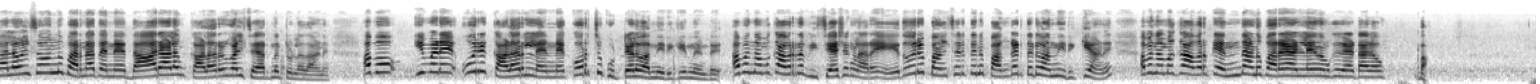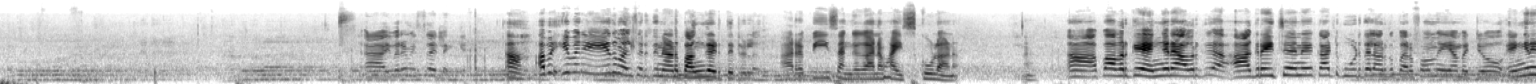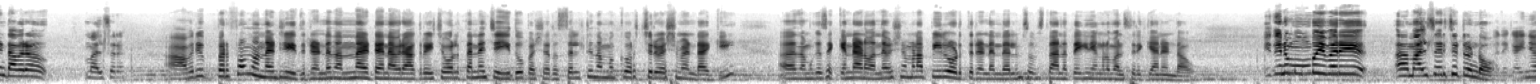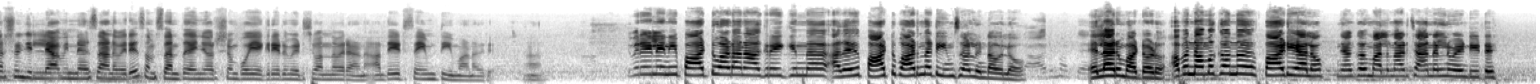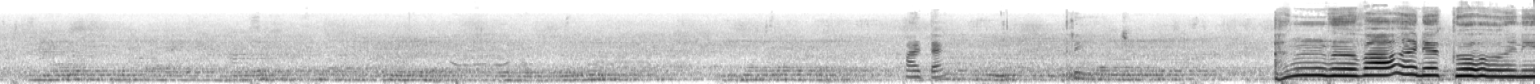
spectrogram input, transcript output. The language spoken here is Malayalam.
കലോത്സവം എന്ന് പറഞ്ഞാൽ തന്നെ ധാരാളം കളറുകൾ ചേർന്നിട്ടുള്ളതാണ്. അപ്പോൾ ഇവിടെ ഒരു കളറിൽ തന്നെ കുറച്ച് കുട്ടികൾ വന്നിരിക്കുന്നുണ്ട്. അപ്പോൾ നമുക്ക് അവരുടെ വിശേഷങ്ങൾ അറിയാം. ഏതോ ഒരു മത്സരത്തിന് പങ്കെടുത്തിട്ട് വന്നിരിക്കുകയാണ്. അപ്പോൾ നമുക്ക് അവർക്ക് എന്താണ് പറയാനുള്ളത് നമുക്ക് കേട്ടാലോ? വാ. ഇവരെ മിസ്സല്ലേ ആ അപ്പോൾ ഇവർ ഏത് മത്സരത്തിനാണ് പങ്കെടുത്തിട്ടുള്ളത്? അറബി സംഘഗാനം ഹൈസ്കൂളാണ്. അപ്പോൾ അവർക്ക് എങ്ങനെ അവർക്ക് ആഗ്രഹിച്ചതിനെക്കാട്ട് കൂടുതൽ അവർക്ക് പെർഫോം ചെയ്യാൻ പറ്റുമോ എങ്ങനെയുണ്ട് അവർ മത്സരം? അവർ പെർഫോം നന്നായിട്ട് ചെയ്തിട്ടുണ്ട്. നന്നായിട്ട് തന്നെ അവർ ആഗ്രഹിച്ച പോലെ തന്നെ ചെയ്തു. പക്ഷേ റിസൾട്ട് നമുക്ക് കുറച്ചൊരു വിഷമം ഉണ്ടാക്കി നമുക്ക് സെക്കൻഡാണ് വന്നത്. പക്ഷേ നമ്മൾ അപ്പീൽ കൊടുത്തിട്ടുണ്ട്. എന്തായാലും സംസ്ഥാനത്തേക്ക് ഞങ്ങൾ മത്സരിക്കാനുണ്ടാവും. ഇതിനു മുമ്പ് ഇവർ മത്സരിച്ചിട്ടുണ്ടോ? അതെ കഴിഞ്ഞ വർഷം ജില്ലാ വിന്നേഴ്സാണ് ഇവർ സംസ്ഥാനത്ത് കഴിഞ്ഞ വർഷം പോയി എ ഗ്രേഡ് മേടിച്ച് വന്നവരാണ്. അതേ സെയിം ടീമാണ് അവർ ആ. ഇവരിൽ ഇനി പാട്ട് പാടാൻ ആഗ്രഹിക്കുന്ന അതായത് പാട്ട് പാടുന്ന ടീംസുകൾ ഉണ്ടാവുമല്ലോ? എല്ലാവരും പാട്ട് പാടും. അപ്പം നമുക്കൊന്ന് പാടിയാലോ? ഞങ്ങൾക്ക് മലനാട് ചാനലിന് വേണ്ടിയിട്ട്. പാട്ടെ. അങ്ങ് വാനക്കോനിൽ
